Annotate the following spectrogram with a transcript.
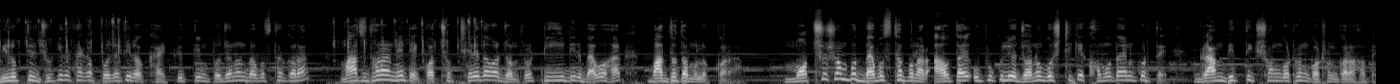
বিলুপ্তির ঝুঁকিতে থাকা প্রজাতি রক্ষায় কৃত্রিম প্রজনন ব্যবস্থা করা, মাছ ধরার নেটে কচ্ছপ ছেড়ে দেওয়ার যন্ত্র টিইডির ব্যবহার বাধ্যতামূলক করা। মৎস্য সম্পদ ব্যবস্থাপনার আওতায় উপকূলীয় জনগোষ্ঠীকে ক্ষমতায়ন করতে গ্রাম ভিত্তিক সংগঠন গঠন করা হবে।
